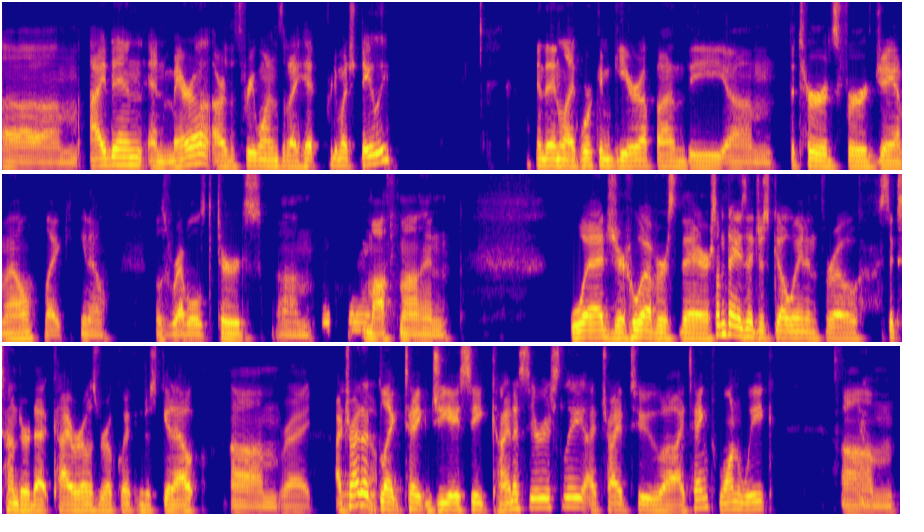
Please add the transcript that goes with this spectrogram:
um, Iden, and Mara are the three ones that I hit pretty much daily. And then like working gear up on the um, the turds for JML, like you know those rebels turds, um, Mothma and Wedge or whoever's there. Sometimes I just go in and throw 600 at Kairos real quick and just get out. Um, right. I try to like take GAC kind of seriously. I tried to, uh, I tanked one week um,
